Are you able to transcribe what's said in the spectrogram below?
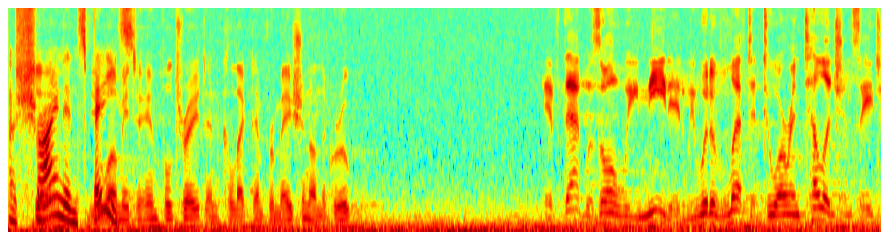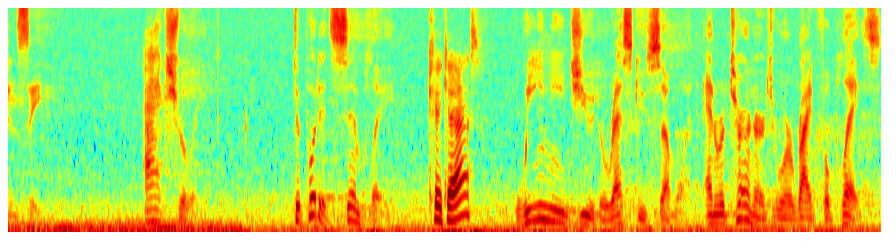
A shrine So, in space? you want me to infiltrate and collect information on the group? If that was all we needed, we would have left it to our intelligence agency. Actually, to put it simply, Kick ass? we need you to rescue someone and return her to her rightful place.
